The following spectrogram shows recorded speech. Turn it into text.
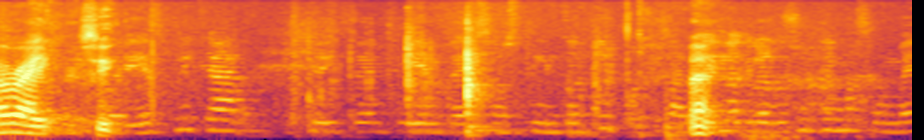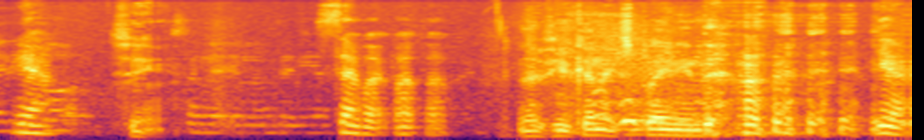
All right. Sí, ¿Podría explicar qué diferencia hay entre esos cinco tipos? O sea, entiendo que los dos últimos son médicos, Yeah. sí. pues el, el anterior. So what, what, what? Now, if you can explain in the, Yeah.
